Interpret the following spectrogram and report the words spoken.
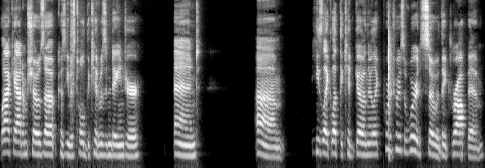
Black Adam shows up because he was told the kid was in danger, and um, he's like, "Let the kid go," and they're like, "Poor choice of words," so they drop him.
